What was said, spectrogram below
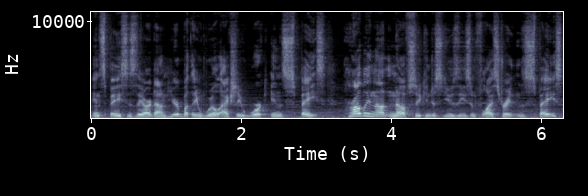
in space as they are down here, but they will actually work in space. Probably not enough so you can just use these and fly straight into space,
